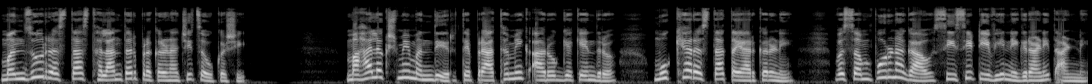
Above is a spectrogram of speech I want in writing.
मंजूर रस्ता स्थलांतर प्रकरणाची चौकशी. महालक्ष्मी मंदिर ते प्राथमिक आरोग्य केंद्र मुख्य रस्ता तयार करणे व संपूर्ण गाव सीसीटीव्ही निगराणीत आणणे.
